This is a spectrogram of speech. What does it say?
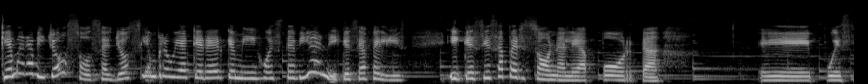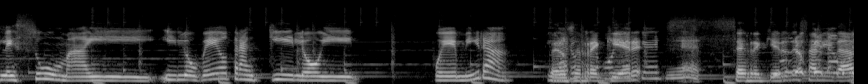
qué maravilloso, o sea, yo siempre voy a querer que mi hijo esté bien y que sea feliz, y que si esa persona le aporta, eh, pues le suma y, y lo veo tranquilo y pues mira. Pero claro se requiere, se requiere de Claro sanidad,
